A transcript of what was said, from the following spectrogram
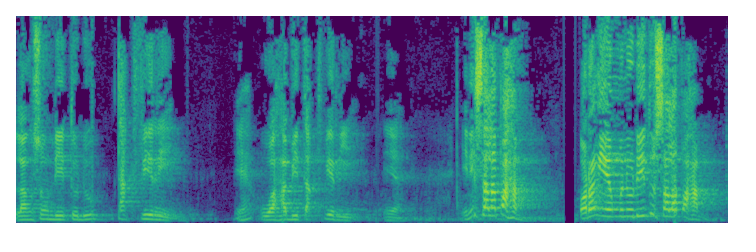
Langsung dituduh takfiri, ya, Wahabi takfiri, ya. Ini salah paham. Orang yang menuduh itu salah paham.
